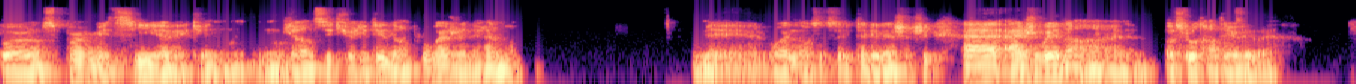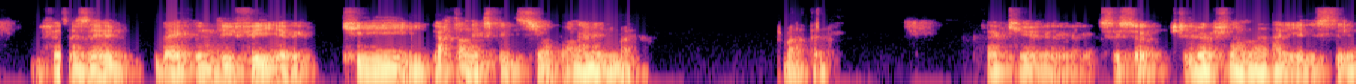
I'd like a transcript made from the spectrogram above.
pas, pas un métier avec une, une grande sécurité d'emploi généralement. Mais ouais, non, c'est ça, il est allé la chercher. Elle, elle jouait dans euh, Oslo 31. C'est vrai. Elle faisait ben, une des filles avec qui partent en expédition pendant la nuit. Ouais. Je me rappelle. Fait que euh, c'est ça. Puis là, finalement, a décidé.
